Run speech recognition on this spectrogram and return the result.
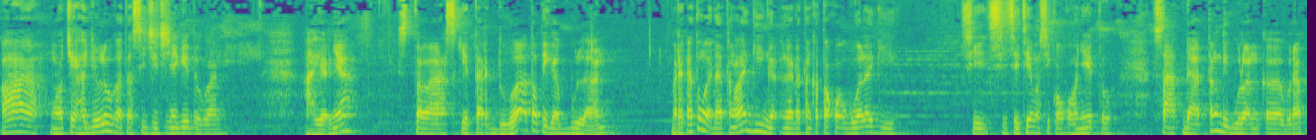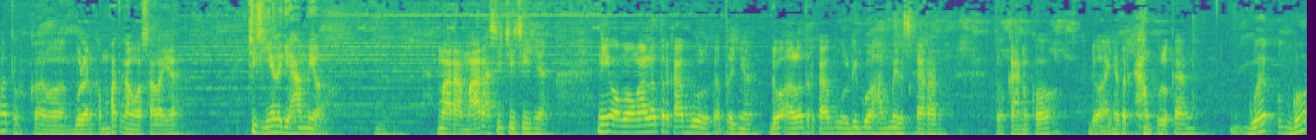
Ah ngoceh aja lu kata si cicinya gitu kan. Akhirnya setelah sekitar dua atau tiga bulan mereka tuh nggak datang lagi nggak nggak datang ke toko gue lagi. Si si cici masih kokohnya itu. Saat datang di bulan ke berapa tuh? Ke bulan keempat kalau nggak salah ya. Cicinya lagi hamil. Marah-marah si cicinya. Nih omongan lo terkabul katanya. Doa lo terkabul nih gue hamil sekarang. Tuh kan kok doanya terkabulkan gue gue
